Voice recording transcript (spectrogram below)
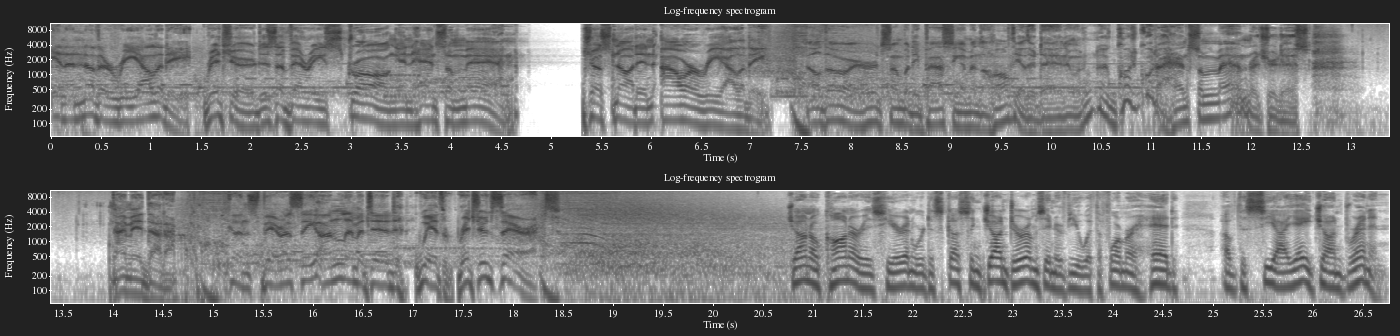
In another reality, Richard is a very strong and handsome man. Just not in our reality. Although I heard somebody passing him in the hall the other day, and it was, good, what a handsome man Richard is. I made that up. Conspiracy Unlimited with Richard Syrett. John O'Connor is here, and we're discussing John Durham's interview with the former head of the CIA, John Brennan.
